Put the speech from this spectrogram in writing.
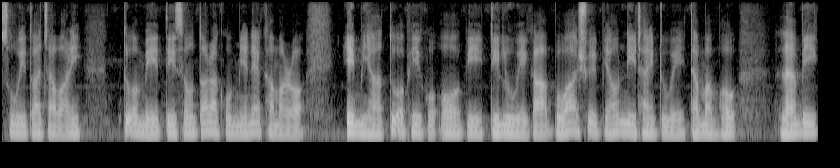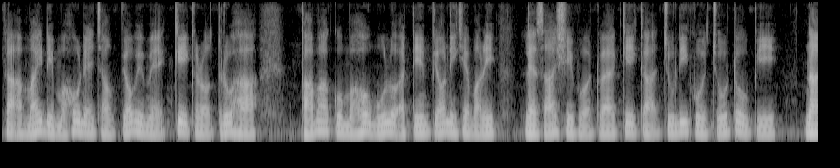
ဆူဝေးသွားကြပါရီသူ့အမေတည်ဆုံသွားတာကိုမြင်တဲ့အခါမှာတော့အေမီဟာသူ့အဖေကိုအော်ပြီးဒီလူတွေကဘဝရွှေ့ပြောင်းနေထိုင်သူတွေဒါမှမဟုတ် လမ်းဘေးကအမိုက်တွေမဟုတ်တဲ့အကြောင်းပြောပေမဲ့ကေကတော့သူတို့ဟာဘာမှကိုမဟုတ်ဘူးလို့အတင်းပြောနေခဲ့ပါလိလက်စားရှိဖို့အတွက်ကေကဂျူလီကိုကြိုးတုပ်ပြီးနာ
